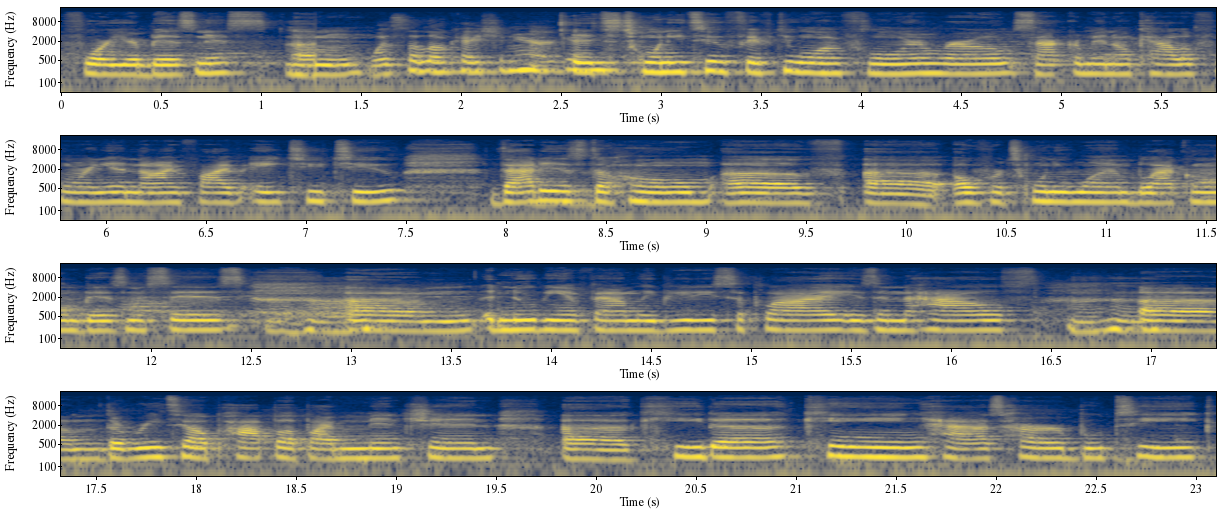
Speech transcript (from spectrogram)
for your business. Mm-hmm. Um, What's the location here again? It's 2251 Florin Road, Sacramento, California, 95822. That is the home of uh, over 21 black owned businesses. Uh-huh. Um, Nubian Family Beauty Supply is in the house. Mm-hmm. Um, the retail pop up I mentioned, uh, Kita King has her boutique.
